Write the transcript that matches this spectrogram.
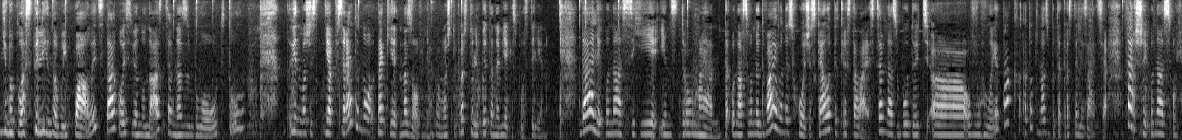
ніби пластиліновий палець. Так, ось він у нас, це в нас bloat tool. Він може як всередину, так і назовні. Ви можете просто ліпити ним як із пластиліну. Далі у нас є інструмент. У нас вони два і вони схожі. Scalloped Crystallize. Це в нас будуть е, вугли, так? а тут у нас буде кристалізація. Перший у нас. Ой,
